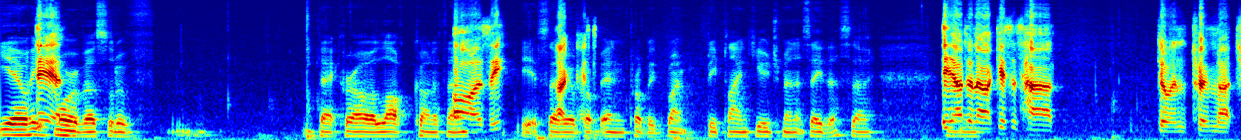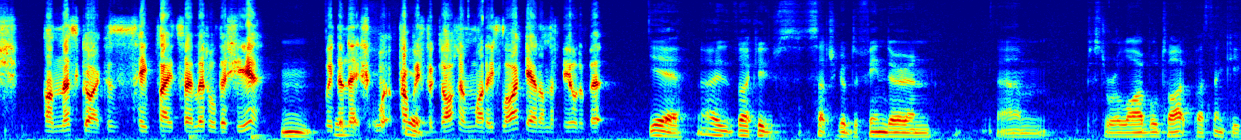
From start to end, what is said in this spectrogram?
Yeah, well, he's Yeah. more of a sort of back row, a lock kind of thing. Oh, is he? Yeah, so he'll okay. prob- and probably won't be playing huge minutes either. So. Yeah, I don't know. I guess it's hard doing too much on this guy because he played so little this year. Mm. We didn't actually, probably Yeah. forgotten what he's like out on the field a bit. Yeah, no, like he's such a good defender and um, just a reliable type. I think he,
